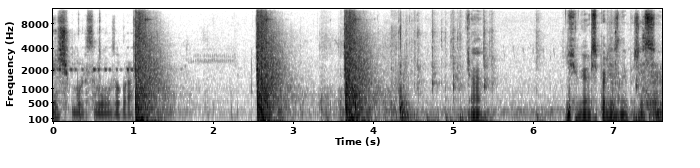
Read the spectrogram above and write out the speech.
Ящик можно самому забрать. А. Нифига, бесполезная позиция.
